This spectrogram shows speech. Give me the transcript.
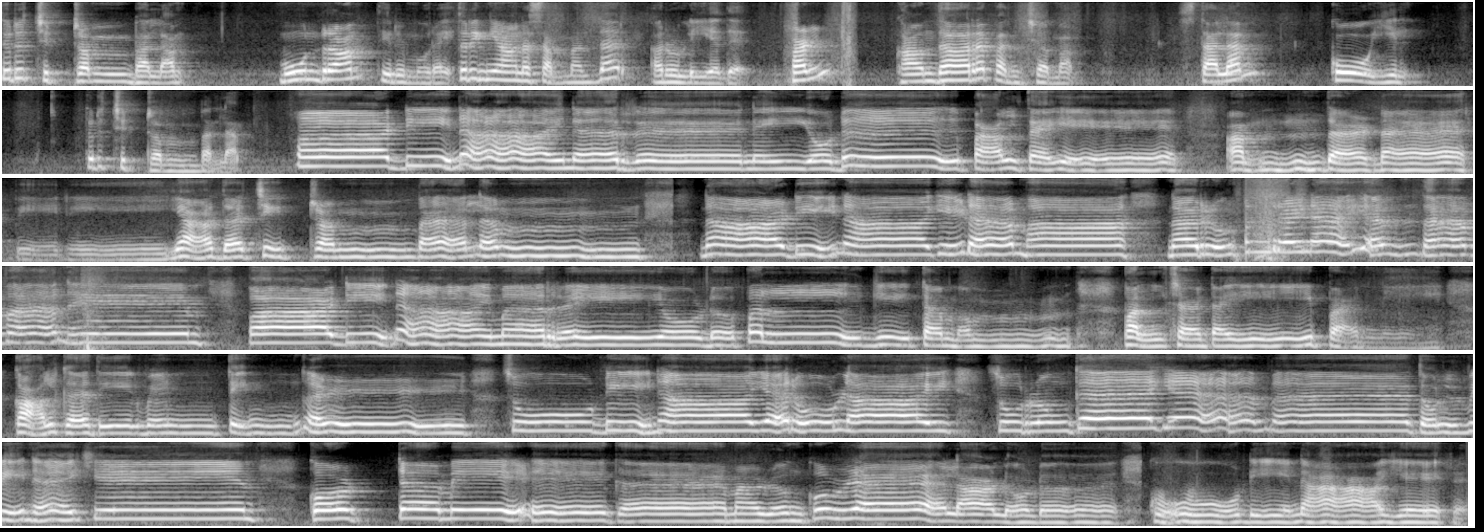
திருச்சிற்றம்பலம். மூன்றாம் திருமுறை. திருஞான சம்பந்தர் அருளியது. பண் காந்தார பஞ்சமம். ஸ்தலம் கோயில். திருச்சிற்றம்பலம். ஆடினாய்னரு நெய்யொடு பால்தையேர் அந்தணர் பெரியாத சிற்றம்பலம். நாடினாயிடமா? நருங்கொன்றை நயந்தவனே பாடினாய் மறையோடு பல்கீதமம் பல்சடை பண்ணி கால்கதிர் வெண்திங்கள் சூடினாயருளாய் சுருங்கய தொல்வினையே. கொட்டமேகமழுங்குழலாளோடு கூடினாயேறு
